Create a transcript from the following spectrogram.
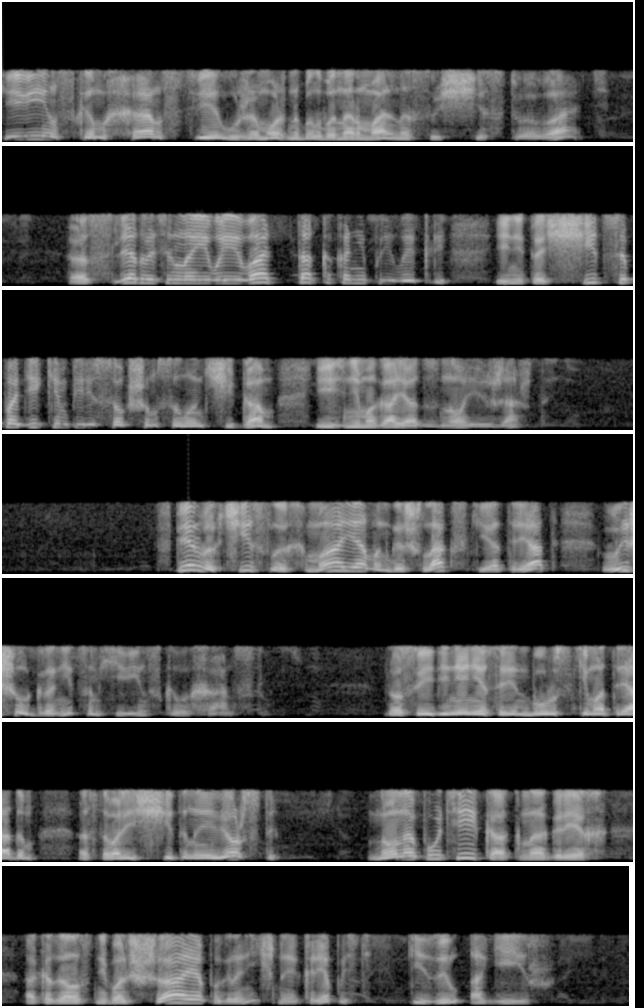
Хивинском ханстве уже можно было бы нормально существовать, а следовательно и воевать так, как они привыкли, и не тащиться по диким пересохшим солончакам, изнемогая от зноя и жажды. В первых числах мая Мангышлакский отряд вышел к границам Хивинского ханства. До соединения с Оренбургским отрядом оставались считанные версты, но на пути, как на грех, оказалась небольшая пограничная крепость Кизыл-Агир.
